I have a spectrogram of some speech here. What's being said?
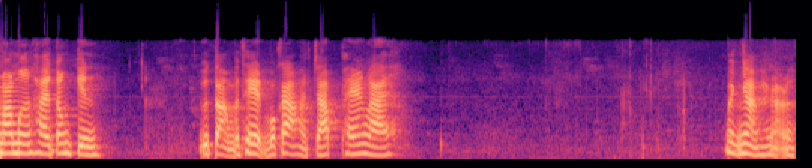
มาเมืองไทยต้องกิน อยู่ต่างประเทศบ่กล้าหาจับแพงหลาย ไม่ยากขนาดเลย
